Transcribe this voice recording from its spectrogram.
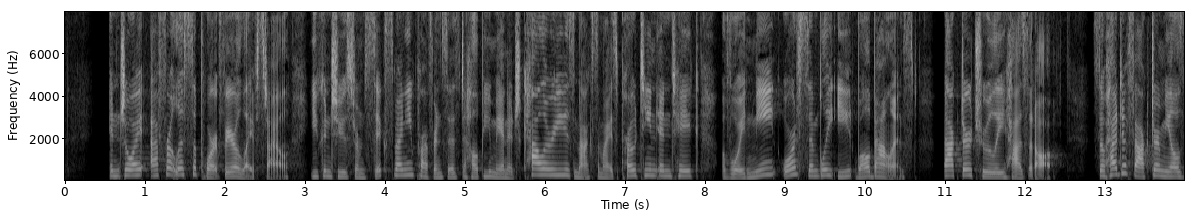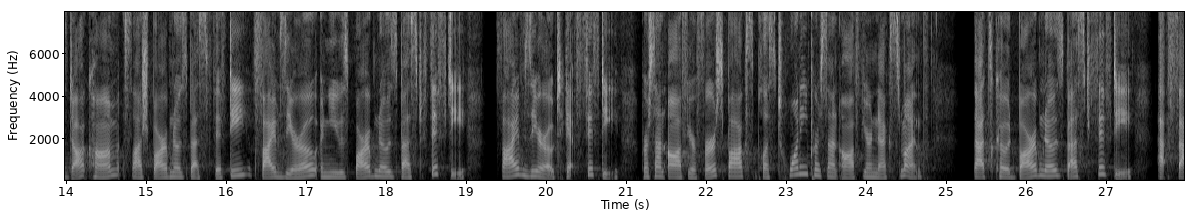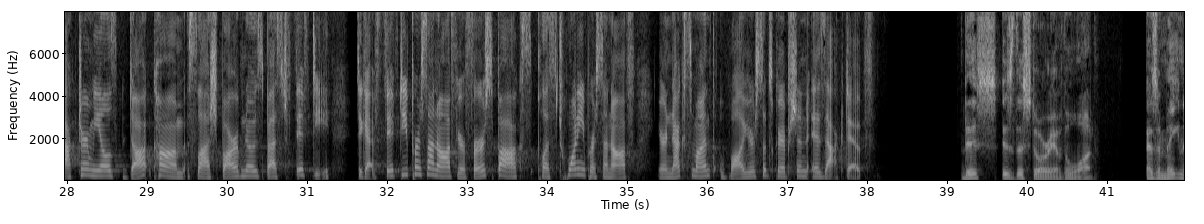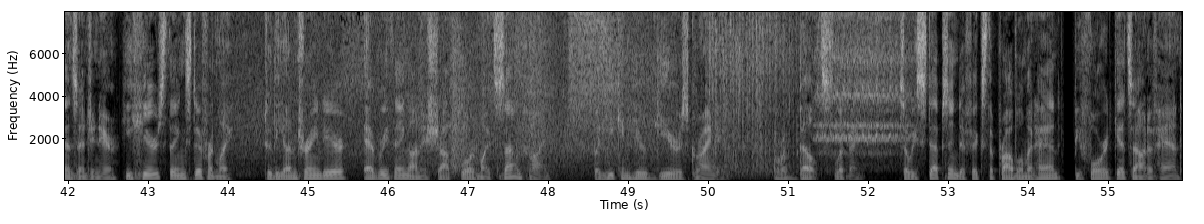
Enjoy effortless support for your lifestyle. You can choose from six menu preferences to help you manage calories, maximize protein intake, avoid meat, or simply eat well balanced. Factor truly has it all. So head to factormeals.com slash barbknowsbest50, 50, and use barbknowsbest50, 50 to get 50% off your first box plus 20% off your next month. That's code barbknowsbest50 at factormeals.com slash barbknowsbest50 to get 50% off your first box plus 20% off your next month while your subscription is active. This is the story of the one. As a maintenance engineer, he hears things differently. To the untrained ear, everything on his shop floor might sound fine, but he can hear gears grinding or a belt slipping. So he steps in to fix the problem at hand before it gets out of hand.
